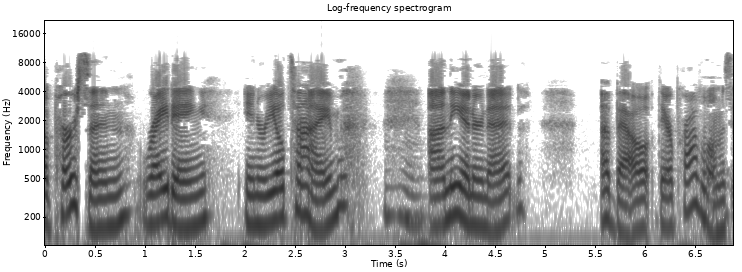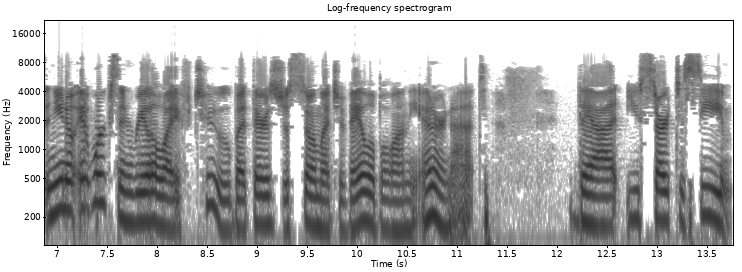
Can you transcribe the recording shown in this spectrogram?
a person writing in real time mm-hmm. on the internet about their problems. And you know, it works in real life too, but there's just so much available on the internet that you start to see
